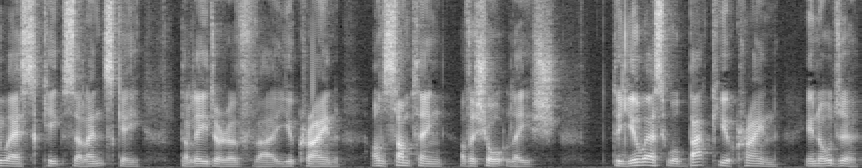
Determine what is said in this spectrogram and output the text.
US keeps Zelensky, the leader of uh, Ukraine, on something of a short leash. The US will back Ukraine in order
